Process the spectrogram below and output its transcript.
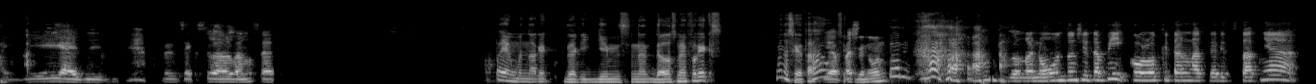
Aji, aji. Friend seksual bangsat. Apa yang menarik dari games Dallas Mavericks? Mana saya tahu, Ya, saya pas- juga nonton. Juga nggak nonton sih, tapi kalau kita ngeliat dari statnya,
